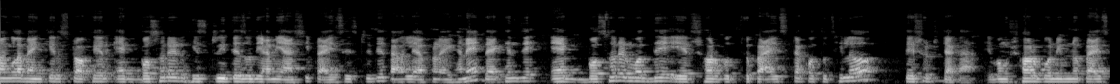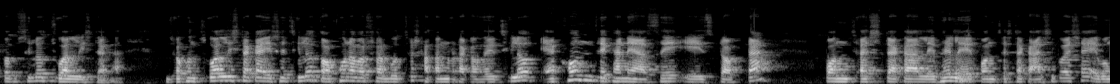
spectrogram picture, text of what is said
বাংলা ব্যাংকের স্টকের এক বছরের হিস্ট্রিতে যদি আমি আসি প্রাইস হিস্ট্রিতে তাহলে আপনারা এখানে দেখেন যে এক বছরের মধ্যে এর সর্বোচ্চ প্রাইসটা কত ছিল? তেষট্টি টাকা এবং সর্বনিম্ন প্রাইস কত ছিল? চুয়াল্লিশ টাকা। যখন চুয়াল্লিশ টাকা এসেছিল, তখন আবার সর্বোচ্চ সাতান্ন টাকা হয়েছিল। এখন যেখানে আছে এই স্টকটা পঞ্চাশ টাকা লেভেলে পঞ্চাশ টাকা আশি পয়সা এবং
